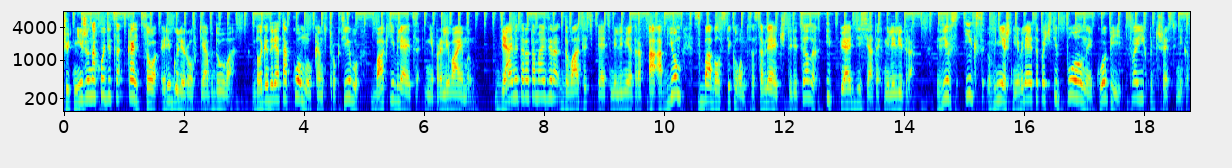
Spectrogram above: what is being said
Чуть ниже находится кольцо регулировки обдува. Благодаря такому конструктиву бак является непроливаемым. Диаметр атомайзера 25 мм, а объем с бабл стеклом составляет 4,5 мл. Zevs X внешне является почти полной копией своих предшественников.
